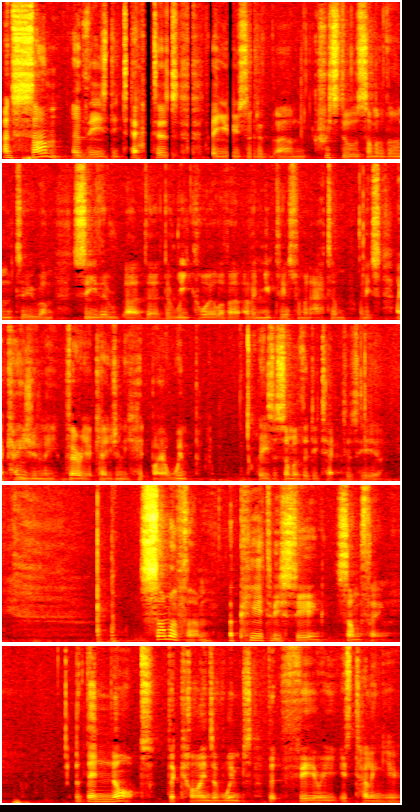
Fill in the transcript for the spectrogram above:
And some of these detectors, they use sort of um, crystals, some of them, to um, see the, uh, the, the, recoil of a, of a nucleus from an atom when it's occasionally, very occasionally, hit by a WIMP. These are some of the detectors here. Some of them appear to be seeing something, but they're not the kinds of WIMPs that theory is telling you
